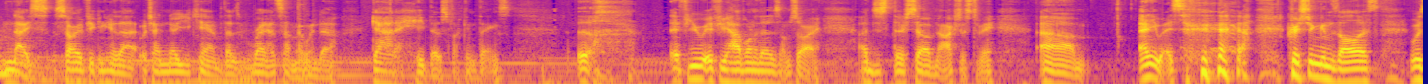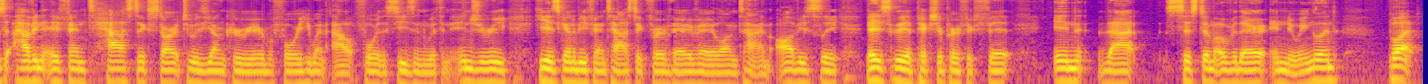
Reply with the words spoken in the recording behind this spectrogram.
Nice. Sorry if you can hear that, which I know you can, but that is right outside my window. God, I hate those fucking things. Ugh. If you if you have one of those, I'm sorry. I just they're so obnoxious to me. Um, anyways, Christian Gonzalez was having a fantastic start to his young career before he went out for the season with an injury. He is going to be fantastic for a very, very long time. Obviously, basically a picture perfect fit in that system over there in New England. But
